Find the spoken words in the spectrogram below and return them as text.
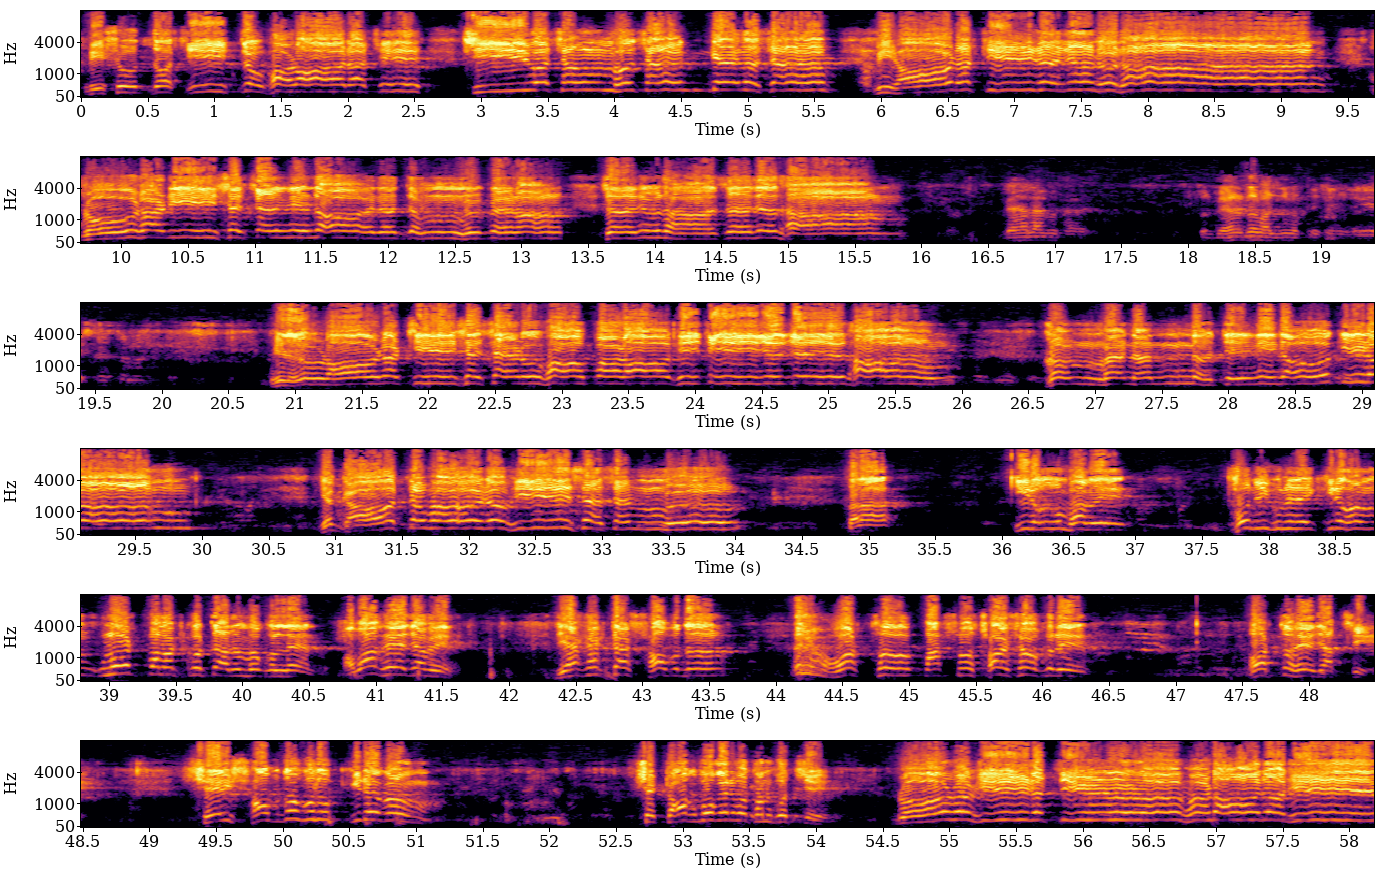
সঙ্গের সঙ্গেরো সঙ্গেরো ধাম বিশুদ্ধ চিত্র ভরার আছে। শিব শম্ভ সব বিহার চিরজনধান গৌরী সচন্দর জম্পেরা সরুধা সরধাম বেহালা কোথায়? তোর বেহালাটা বাজতে পারতেছে চিনির কিরণ জগত তারা কীরকম ভাবে ধ্বনিগুলির কীরকম উলট পালট করতে আরম্ভ করলেন। অবাক হয়ে যাবে যে এক একটা শব্দ অর্থ পাঁচশো, ছয়শো করে অর্থ হয়ে যাচ্ছে। সেই শব্দগুলো কীরকম? সে টকবগের মতন করছে। প্ররভীর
